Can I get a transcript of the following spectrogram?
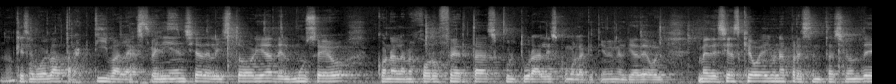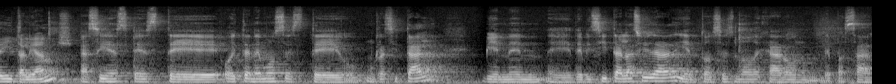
¿no? Que se vuelva atractiva la Así experiencia de la historia del museo con a lo mejor ofertas culturales como la que tienen el día de hoy. Me decías que hoy hay una presentación de italianos. Así es, este, hoy tenemos este, un recital vienen eh, de visita a la ciudad y entonces no dejaron de pasar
